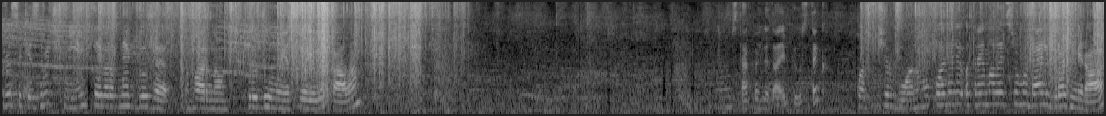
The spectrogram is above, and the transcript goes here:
Трусики зручні. Цей виробник дуже гарно продумує свої лекала. Так виглядає бюстик. Також в червоному кольорі отримали цю модель в розмірах.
